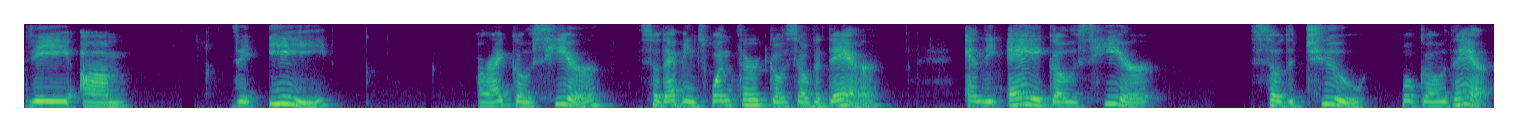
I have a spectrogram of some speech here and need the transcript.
The, um, the E, all right, goes here, so that means 1 third goes over there. And the A goes here, so the 2 will go there.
